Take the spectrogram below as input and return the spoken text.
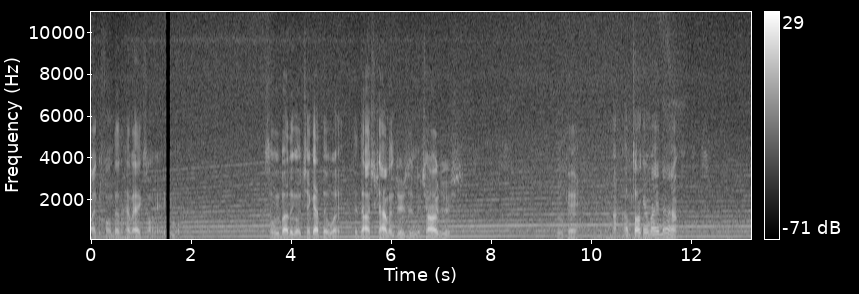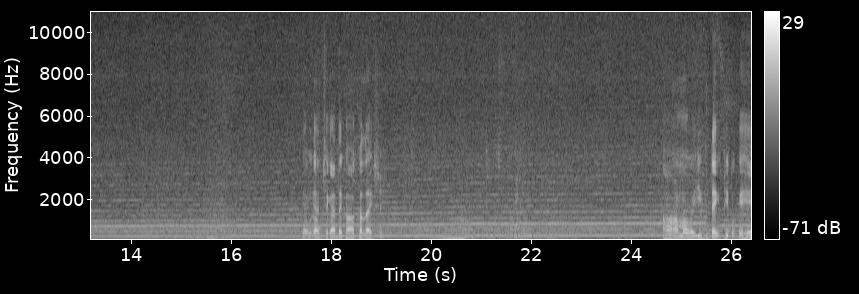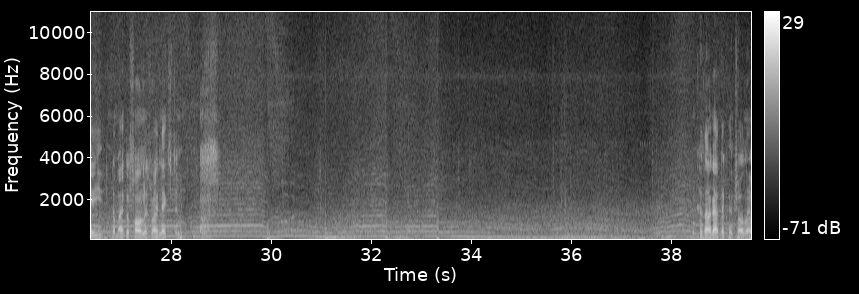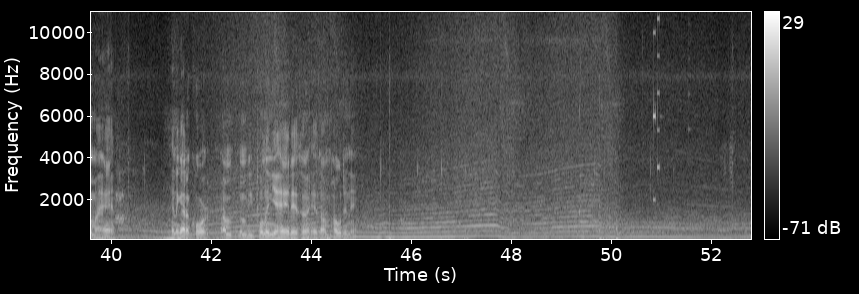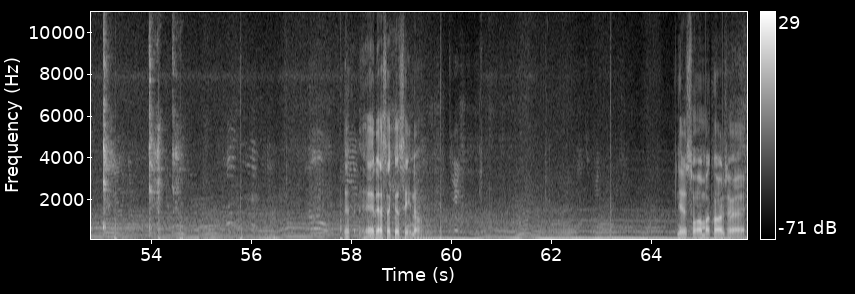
Microphone doesn't have X on it anymore. So we about to go check out the what? The Dodge Challengers and the Chargers. Okay. I I'm talking right now. Yeah, we're gonna check out the car collection. Oh, I'm over. You, they, people can hear you. The microphone is right next to me. Because I got the controller in my hand. And I got a cord. I'm, I'm going to be pulling your head as, a, as I'm holding it. That, yeah, that's a casino. Yeah, that's where all my cars are at.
